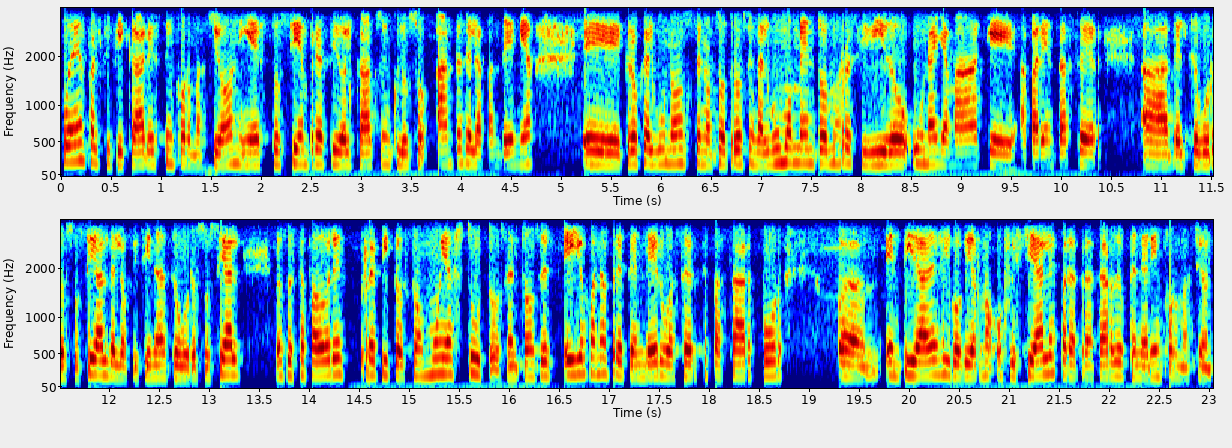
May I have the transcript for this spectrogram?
pueden falsificar esta información y esto siempre ha sido el caso incluso antes de la pandemia. Eh, creo que algunos de nosotros en algún momento hemos recibido una llamada que aparenta ser uh, del Seguro Social, de la Oficina de Seguro Social. Los estafadores, repito, son muy astutos, entonces ellos van a pretender o hacerse pasar por um, entidades del gobierno oficiales para tratar de obtener información.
